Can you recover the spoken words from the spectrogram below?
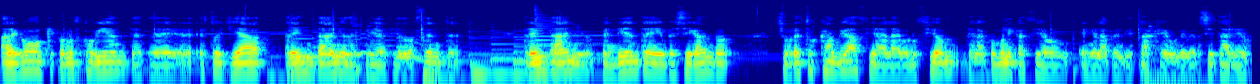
Algo que conozco bien desde estos ya 30 años de experiencia docente, 30 años pendiente e investigando sobre estos cambios hacia la evolución de la comunicación en el aprendizaje universitario.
